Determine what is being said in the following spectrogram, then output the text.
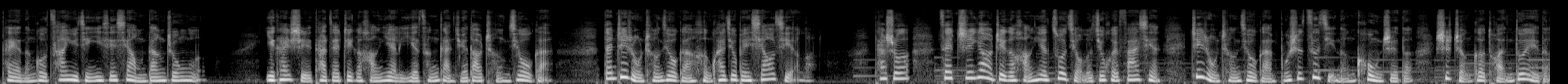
他也能够参与进一些项目当中了。一开始，他在这个行业里也曾感觉到成就感，但这种成就感很快就被消解了。他说，在制药这个行业做久了，就会发现这种成就感不是自己能控制的，是整个团队的。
